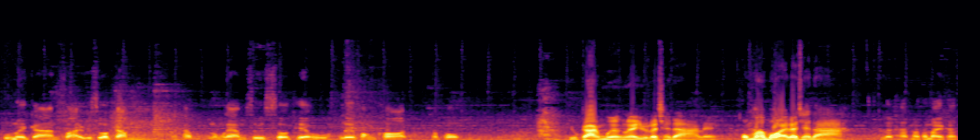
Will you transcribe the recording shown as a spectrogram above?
ผู้อำนวยการฝ่ายวิศวกรรมนะครับโรงแรมสวิสโซเทลเลอคองคอร์ดครับผมอยู่กลางเมืองเลยอยู่รัชดาเลย ผมมาบ่อยรัชดาเลยครับมาทำไมครับ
